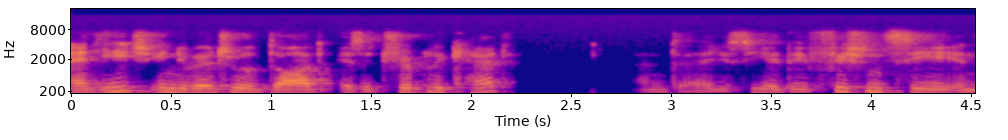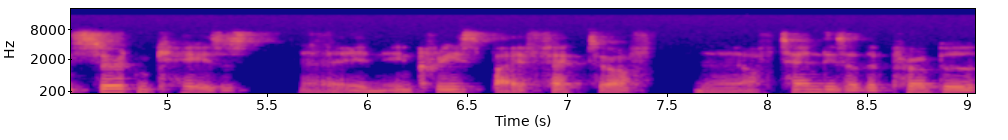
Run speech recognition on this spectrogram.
And each individual dot is a triplicate. And uh, you see the efficiency in certain cases uh, in, increased by a factor of uh, of 10 these are the purple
